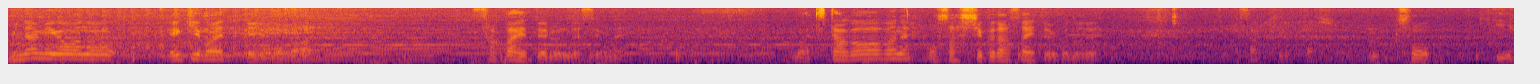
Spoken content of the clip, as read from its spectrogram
南側の駅前っていうのが栄えてるんですよね、まあ、北側はねお察しくださいということで。さっき言ったっしそう。いい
